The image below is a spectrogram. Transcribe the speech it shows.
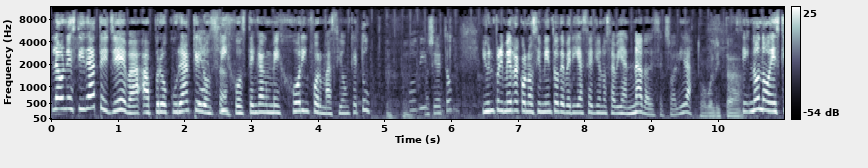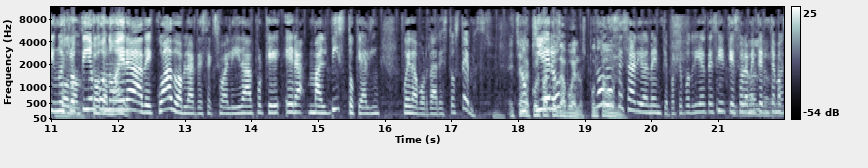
La honestidad te lleva a procurar que los hijos tengan mejor información que tú, ¿no es cierto? Y un primer reconocimiento debería ser yo no sabía nada de sexualidad. Tu abuelita. Sí, no, no, es que en Todo- nuestro tiempo todo no mal. era adecuado hablar de sexualidad porque era mal visto que alguien pueda abordar estos temas. Echa la culpa a tus abuelos, punto no uno. necesariamente, porque podrías decir que solamente era un tema es.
